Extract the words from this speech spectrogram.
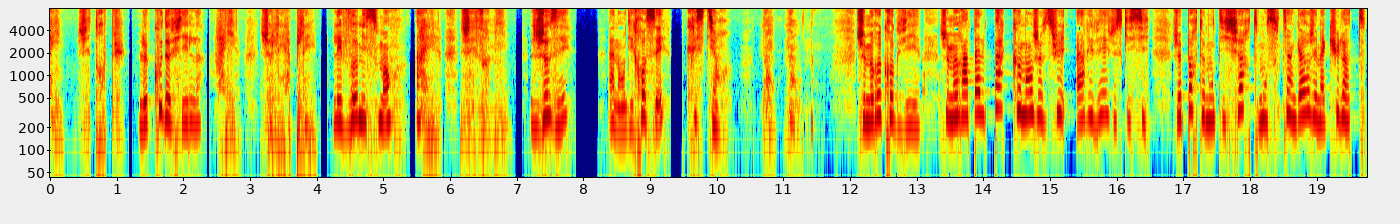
Aïe, j'ai trop bu. Le coup de fil. Aïe, je l'ai appelé. Les vomissements. Aïe, j'ai vomi. José. Ah non, on dit José. Christian. Non, non, non. Je me recroqueville. Je me rappelle pas comment je suis arrivée jusqu'ici. Je porte mon t-shirt, mon soutien-gorge et ma culotte.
